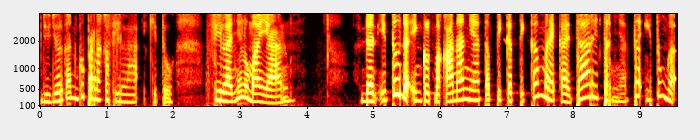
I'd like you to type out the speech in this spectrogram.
jujur kan gue pernah ke villa gitu. Villanya lumayan dan itu udah include makanannya. Tapi ketika mereka cari ternyata itu nggak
